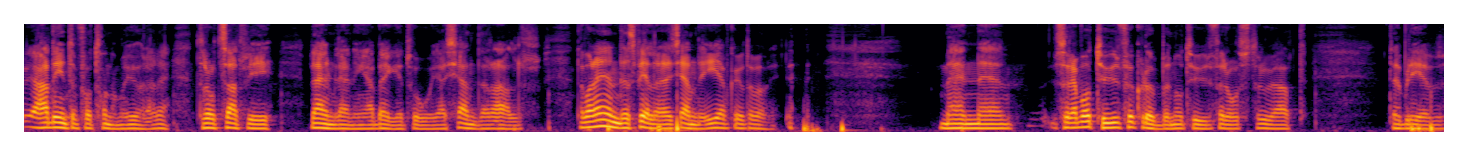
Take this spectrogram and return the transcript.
Jag hade inte fått honom att göra det. Trots att vi värmlänningar bägge två. Jag kände Ralf. Det var den enda spelare jag kände i IFK Göteborg. Men eh, så det var tur för klubben och tur för oss tror jag att det blev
